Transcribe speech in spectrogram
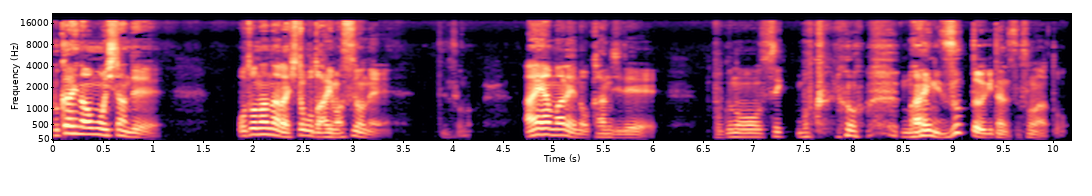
不快な思いしたんで、大人なら一言ありますよね。その、謝れの感じで、僕のせ、僕の前にずっと受けたんですよ、その後。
